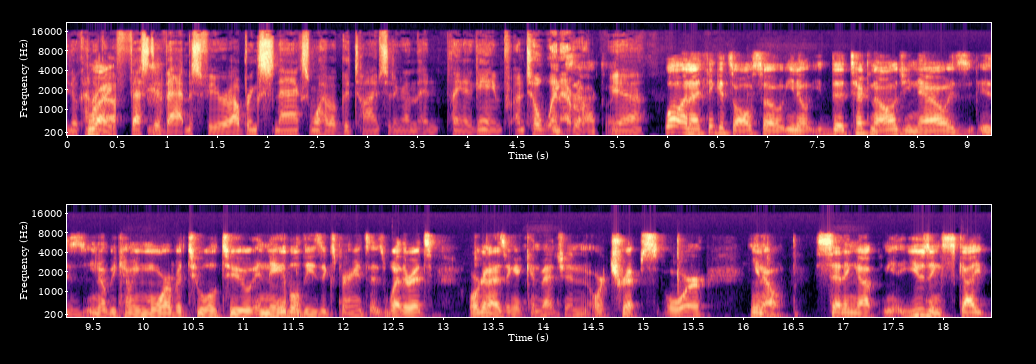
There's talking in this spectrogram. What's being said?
you know, kind of right. a festive atmosphere. I'll bring snacks and we'll have a good time sitting around and playing a game until whenever. Exactly. Yeah. Well, and I think it's also, you know, the technology now is is you know becoming more of a tool to enable these experiences, whether it's organizing a convention or trips or you know setting up using Skype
